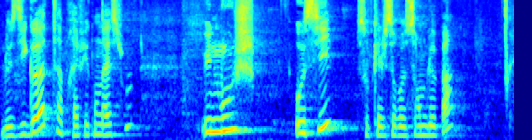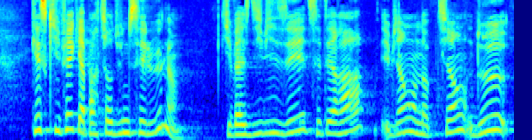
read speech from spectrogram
le zygote après fécondation, une mouche aussi, sauf qu'elle ne se ressemble pas. Qu'est-ce qui fait qu'à partir d'une cellule, qui va se diviser, etc., eh bien, on obtient deux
